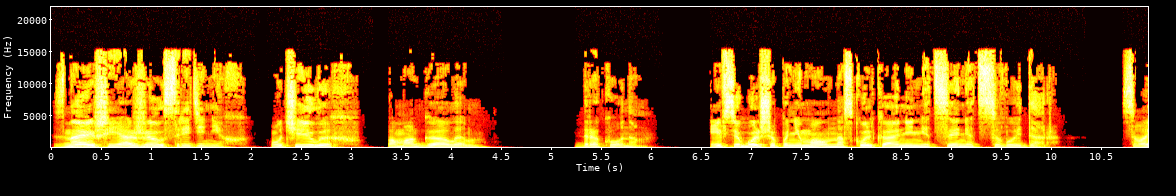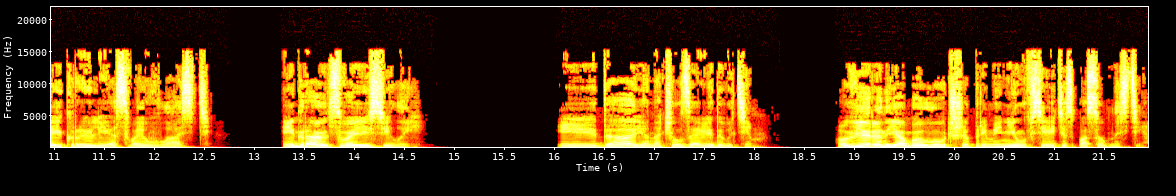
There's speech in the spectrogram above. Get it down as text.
Знаешь, я жил среди них, учил их, помогал им, драконам. И все больше понимал, насколько они не ценят свой дар, свои крылья, свою власть, играют своей силой. И да, я начал завидовать им. Уверен, я бы лучше применил все эти способности.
